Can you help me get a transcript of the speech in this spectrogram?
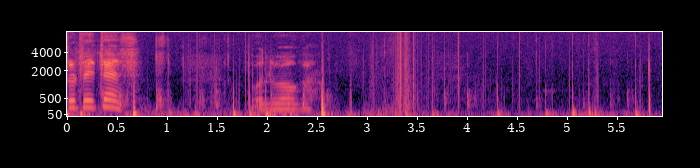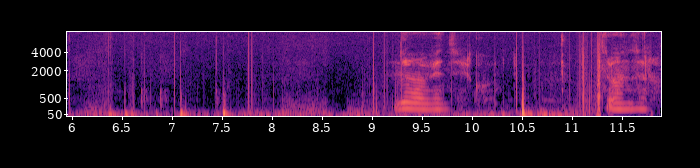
Tutaj też podłoga. Nie mam więcej kurde. Co on zrobił?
